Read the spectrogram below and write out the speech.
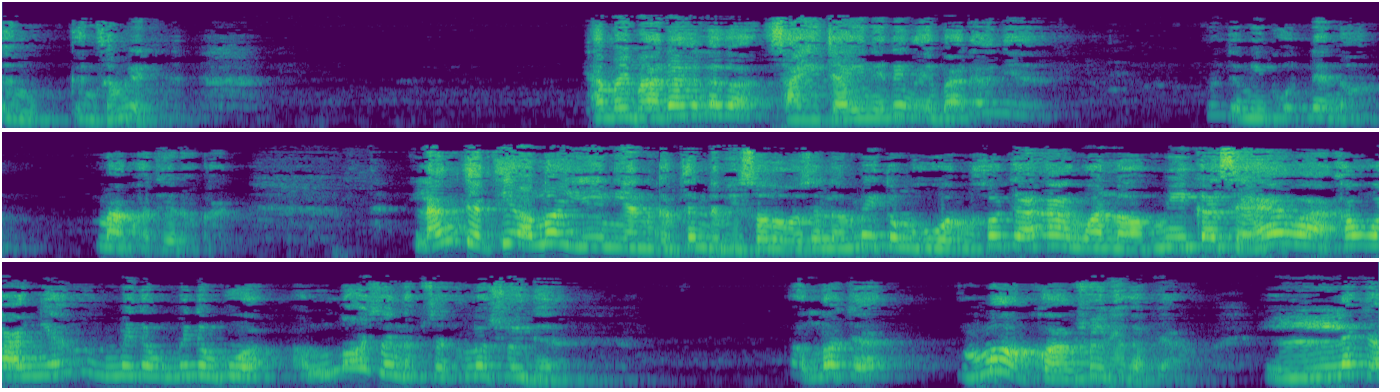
กึ่งกึ่งสำเร็จทำไอ้บาดะแล้วก็ใส่ใจในเรื่องไอ้บาดะเนี่ย มันจะมีผลแน่นอน มากกว่าที่เราคาด หลังจากที่อัลลอฮ์ยืนยันกับท่านนบีสุลต่านไม่ต้องห่วงเขาจะอ้างว่าหลอกมีกระแสว่าเขาวางเงี้ยไม่ต้องไม่ต้องกลัวอัลลอฮ์สนับสนุนอัลลอฮ์ช่วยเหลืออัลลอฮ์จะมอบความช่วยเหลือกับเราและจะ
